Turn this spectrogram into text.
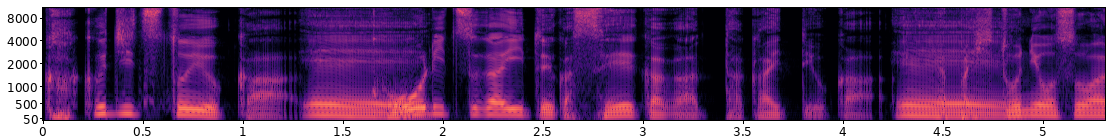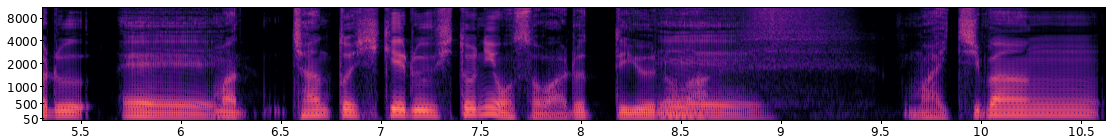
確実というかええ効率がいいというか成果が高いっていうかええやっぱ人に教わるええまあちゃんと弾ける人に教わるっていうのはええまあ一番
